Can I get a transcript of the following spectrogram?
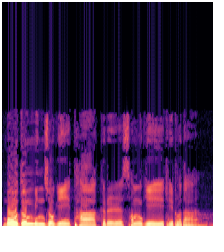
모든 민족이 다 그를 섬기리로다.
